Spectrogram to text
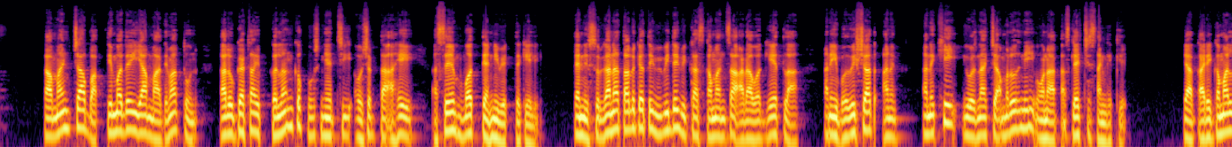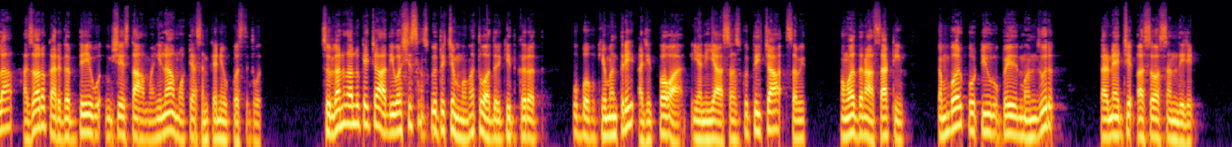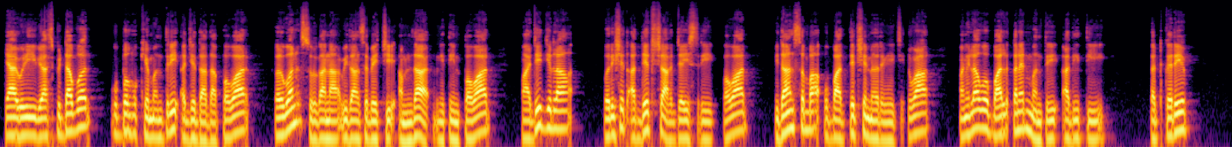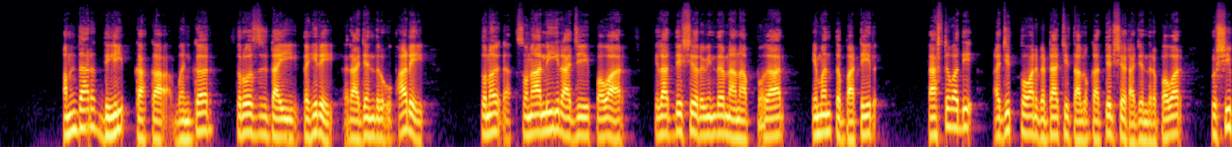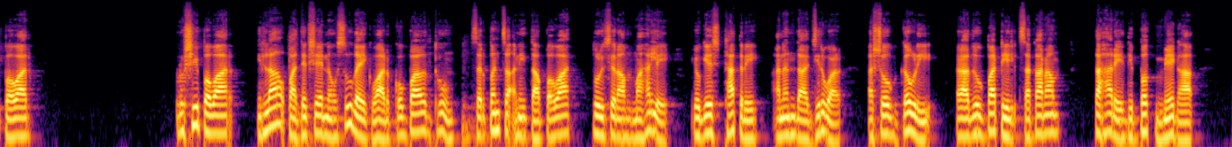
कामांच्या बाबतीमध्ये या माध्यमातून तालुक्याचा एक कलंक पोचण्याची आवश्यकता आहे असे मत त्यांनी व्यक्त केले. त्यांनी सुरगाणा तालुक्यातील विविध विकास कामांचा आढावा घेतला आणि भविष्यात आणखी योजनांची अंमलबजावणी होणार असल्याचे सांगितले. या कार्यक्रमाला हजारो कार्यकर्ते व विशेषतः महिला मोठ्या संख्येने उपस्थित होते. सुरगाणा तालुक्याच्या आदिवासी संस्कृतीचे महत्त्व अधोरेखित करत उपमुख्यमंत्री अजित पवार यांनी या संस्कृतीच्या संवर्धनासाठी शंभर कोटी रुपये मंजूर करण्याचे आश्वासन दिले. यावेळी व्यासपीठावर उपमुख्यमंत्री अजितदादा पवार कळवण सुरगाणा विधानसभेचे आमदार नितीन पवार माजी जिल्हा परिषद अध्यक्षा जयश्री पवार विधानसभा उपाध्यक्ष नरेंद्र चिरवाळ महिला व बालकल्याण मंत्री आदिती तटकरे आमदार दिलीप काका बनकर सरोजताई तहिरे राजेंद्र उफाडे सोन सोनाली राजे पवार जिल्हाध्यक्ष रवींद्र नाना पवार हेमंत पाटील राष्ट्रवादी अजित पवार गटाचे तालुकाध्यक्ष राजेंद्र पवार ऋषी पवार ऋषी पवार जिल्हा उपाध्यक्ष नवसू गायकवाड गोपाळ धूम सरपंच अनिता पवार तुळशीराम महाले योगेश ठाकरे आनंदा जिरवाळ अशोक गवळी राजू पाटील सकाराम सहारे दीपक मेघा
